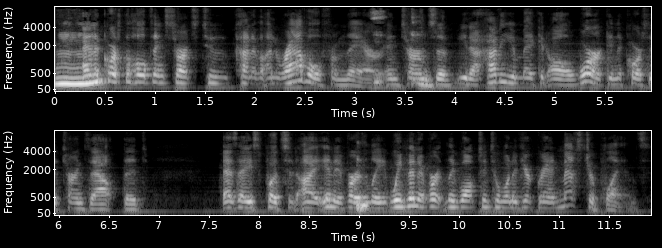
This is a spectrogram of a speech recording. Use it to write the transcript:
Mm-hmm. And of course, the whole thing starts to kind of unravel from there in terms of, you know, how do you make it all work? And of course, it turns out that, as Ace puts it, I inadvertently, we've inadvertently walked into one of your grand master plans.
